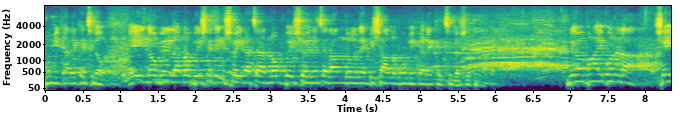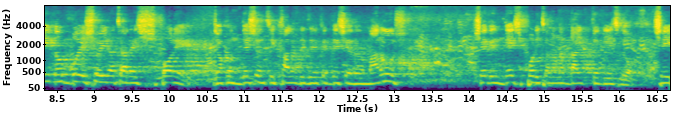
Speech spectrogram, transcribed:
ভূমিকা রেখেছিল। এই নবিল্লা নবী সেদিন স্বৈরাচার নব্বই স্বৈরাচার আন্দোলনে বিশাল ভূমিকা রেখেছিল সেদিন। প্রিয় ভাই বোনেরা, সেই নব্বই স্বৈরাচারের পরে যখন দেশন্ত্রী খালেদা দেশের মানুষ সেদিন দেশ পরিচালনার দায়িত্ব দিয়েছিল। সেই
